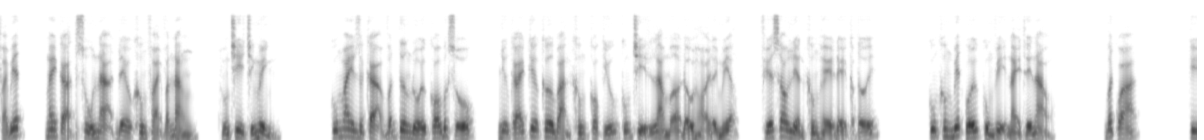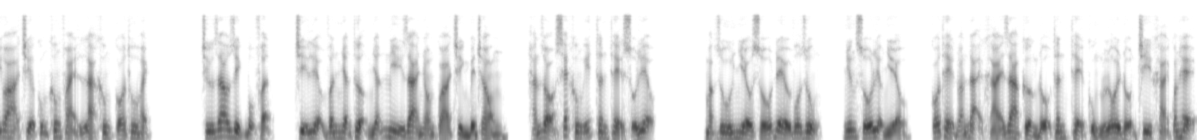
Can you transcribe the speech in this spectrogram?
phải biết, ngay cả xù nạ đều không phải văn năng, huống chi chính mình. Cũng may ra cả vẫn tương đối có bức số, những cái kia cơ bản không có cứu cũng chỉ là mở đầu hỏi lời miệng, phía sau liền không hề đề cập tới. Cũng không biết cuối cùng vị này thế nào. Bất quá, kỳ họa triệu cũng không phải là không có thu hoạch. Trừ giao dịch bộ phận trị liệu vân nhẫn thượng nhẫn nghĩ ra nhóm quá trình bên trong, hắn dò xét không ít thân thể số liệu mặc dù nhiều số đều vô dụng, nhưng số liệu nhiều, có thể đoán đại khái ra cường độ thân thể cùng lôi độn chi khải quan hệ,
